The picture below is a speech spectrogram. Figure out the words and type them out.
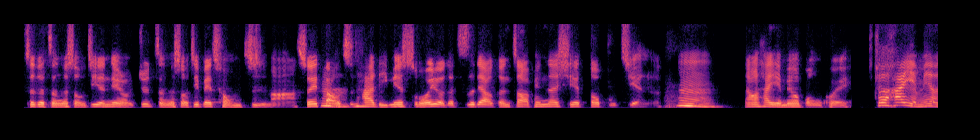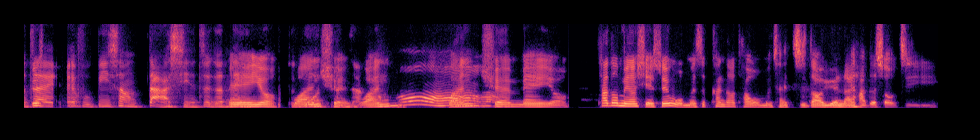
这个整个手机的内容就整个手机被重置嘛，所以导致他里面所有的资料跟照片那些都不见了。嗯。然后他也没有崩溃，就他也没有在 FB 上大写这个，没有，完全完、哦、完全没有，他都没有写，所以我们是看到他，我们才知道原来他的手机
